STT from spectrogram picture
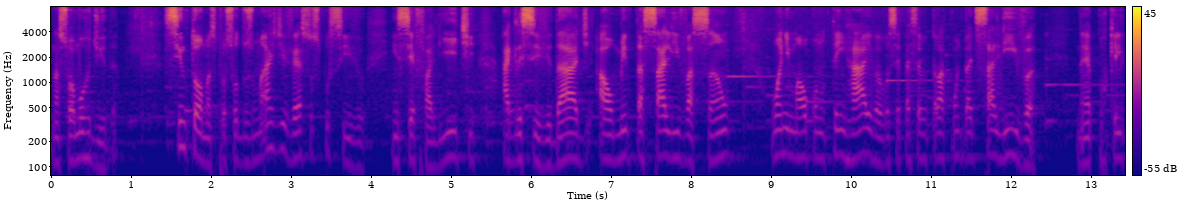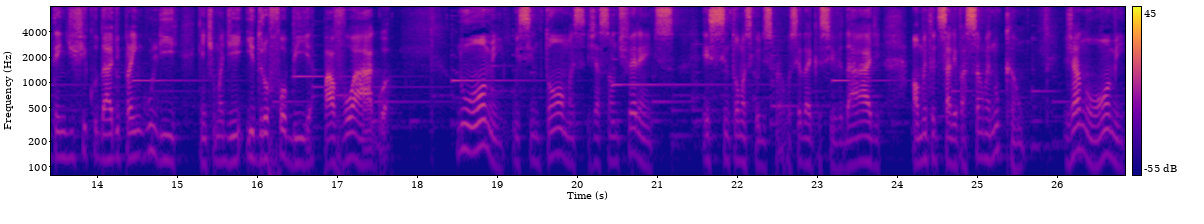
na sua mordida. Sintomas, professor, dos mais diversos possível: encefalite, agressividade, aumento da salivação, o animal, quando tem raiva, você percebe pela quantidade de saliva, né? Porque ele tem dificuldade para engolir, que a gente chama de hidrofobia, pavor à água. No homem, os sintomas já são diferentes. Esses sintomas que eu disse para você da agressividade, aumento de salivação é no cão. Já no homem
